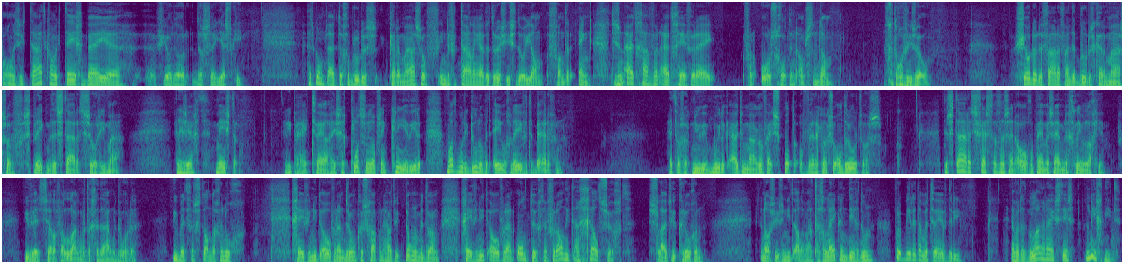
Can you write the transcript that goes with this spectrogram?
volgende citaat kwam ik tegen bij uh, Fyodor Dostoevsky. Het komt uit de gebroeders Karamazov in de vertaling uit het Russisch door Jan van der Eng. Het is een uitgave van uitgeverij van Oorschot in Amsterdam. Het gaat ongeveer zo. Fyodor, de vader van de broeders Karamazov, spreekt met het starets Sozima. En hij zegt, meester, riep hij, terwijl hij zich plotseling op zijn knieën wierp, wat moet ik doen om het eeuwig leven te beërven? Het was ook nu weer moeilijk uit te maken of hij spotte of werkelijk zo ontroerd was. De starets vestigde zijn oog op hem en zei met een glimlachje, u weet zelf al lang wat er gedaan moet worden. U bent verstandig genoeg. Geef u niet over aan dronkenschap en houd uw tong in bedwang. Geef u niet over aan ontucht en vooral niet aan geldzucht. Sluit uw kroegen. En als u ze niet allemaal tegelijk kunt dichtdoen, probeer het dan met twee of drie. En wat het belangrijkste is, lieg niet.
